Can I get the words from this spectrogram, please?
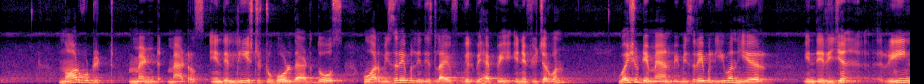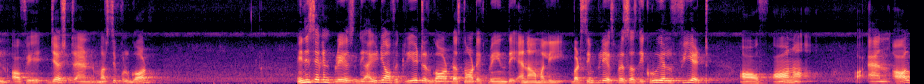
Nor would it mend matters in the least to hold that those who are miserable in this life will be happy in a future one? Why should a man be miserable even here in the reign of a just and merciful God? In the second place, the idea of a creator God does not explain the anomaly, but simply expresses the cruel fiat of an all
